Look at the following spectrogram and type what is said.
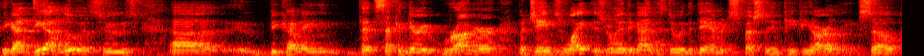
You got Dion Lewis, who's uh, becoming that secondary runner, but James White is really the guy that's doing the damage, especially in PPR leagues. So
